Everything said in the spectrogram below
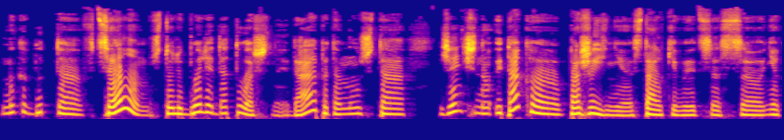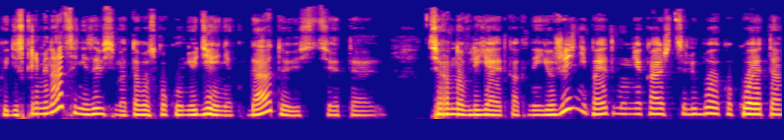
мы как будто в целом, что ли, более дотошные, да, потому что женщина и так э, по жизни сталкивается с некой дискриминацией, независимо от того, сколько у нее денег, да, то есть это все равно влияет как на ее жизнь, и поэтому, мне кажется, любое какое-то,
